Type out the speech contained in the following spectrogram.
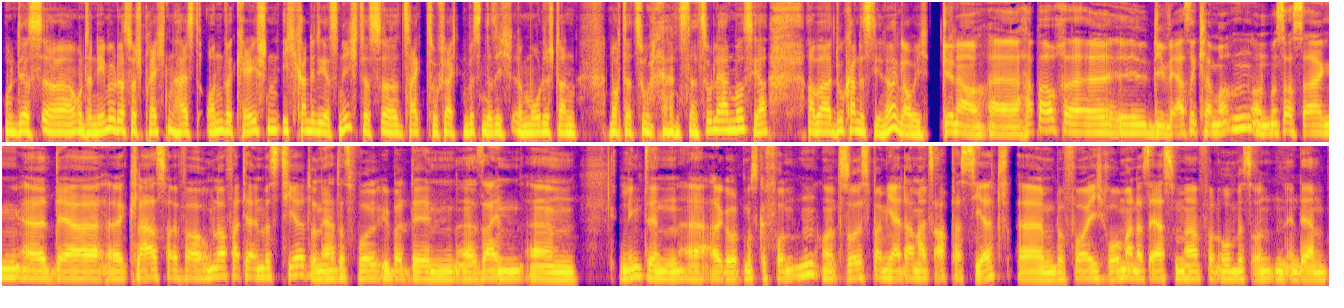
Und das äh, Unternehmen, über das wir sprechen, heißt On Vacation. Ich kannte die jetzt nicht. Das äh, zeigt so vielleicht ein bisschen, dass ich äh, modisch dann noch dazu, dazu lernen muss, ja. Aber du kanntest die, ne, glaube ich. Genau. Äh, hab auch äh, diverse Klamotten und muss auch sagen, äh, der äh, Klaas Häufer Umlauf hat ja investiert und er hat das wohl über den äh, seinen ähm, LinkedIn-Algorithmus gefunden. Und so ist bei mir damals auch passiert, ähm, bevor ich Roman das erste Mal von oben bis unten in dem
